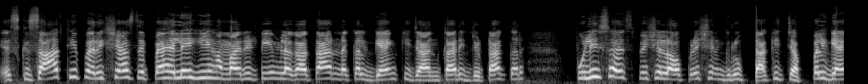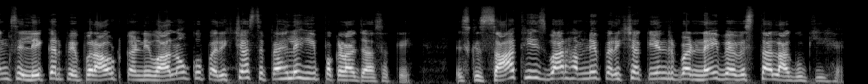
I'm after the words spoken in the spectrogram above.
इसके साथ ही परीक्षा से पहले ही हमारी टीम लगातार नकल गैंग की जानकारी जुटाकर पुलिस और स्पेशल ऑपरेशन ग्रुप ताकि चप्पल गैंग से लेकर पेपर आउट करने वालों को परीक्षा से पहले ही पकड़ा जा सके। इसके साथ ही इस बार हमने परीक्षा केंद्र पर नई व्यवस्था लागू की है।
